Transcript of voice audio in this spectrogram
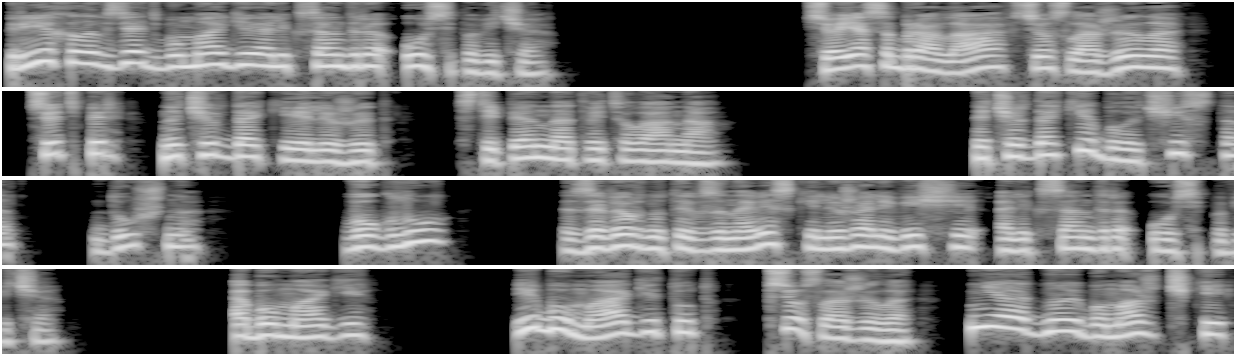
Приехала взять бумаги Александра Осиповича». «Все я собрала, все сложила, все теперь на чердаке лежит», — степенно ответила она. На чердаке было чисто, душно. В углу, завернутые в занавески, лежали вещи Александра Осиповича. А бумаги? И бумаги тут все сложила, ни одной бумажечки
